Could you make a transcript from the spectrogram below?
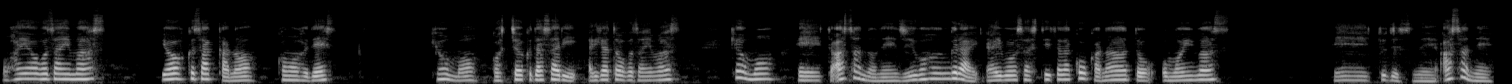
おはようございます。洋服作家のコモフです。今日もご視聴くださりありがとうございます。今日も、えっ、と、朝のね、15分ぐらいライブをさせていただこうかなと思います。えっ、とですね、朝ね、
